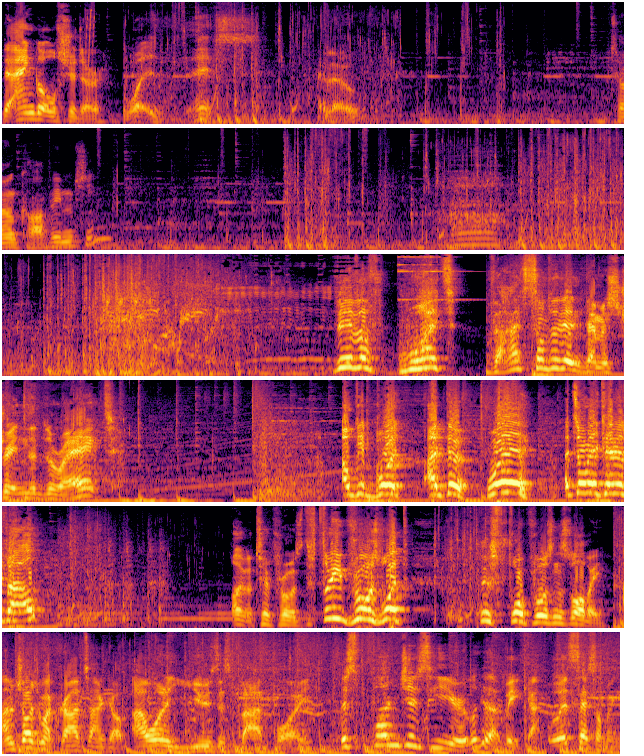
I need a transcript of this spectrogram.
The angle shooter. What is this? Hello. Tone copy machine. They have a what? That's something they didn't demonstrate in the direct. Okay, boy, I do. What? It's already tennis battle. Oh, I got two pros. Three pros, what? There's four pros in this lobby. I'm charging my crab tank up. I want to use this bad boy. There's sponges here. Look at that. Wait, let's say something.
